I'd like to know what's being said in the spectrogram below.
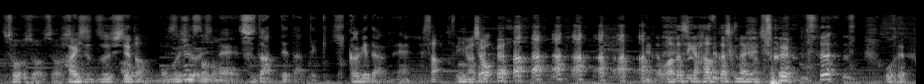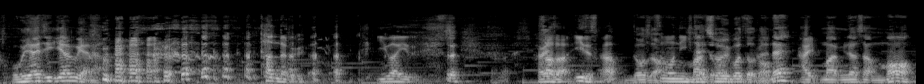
そうそうそう。輩出してたんですね面白いですそね。巣立ってたって引っ掛けたらね。う、さあ、次行きましょう。なんか私が恥ずかしくなりました。お、親父ギャグやな。単なる、いわゆる。はいさあいいですか？どうぞ。質問に行きたいとまあそういう思いますことでね。はい。まあ皆さんも、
